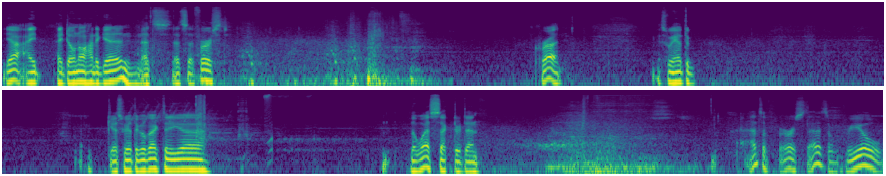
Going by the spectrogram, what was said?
Yeah, I I don't know how to get in. That's that's a first. Crud. Guess we have to. Guess we have to go back to the uh, the west sector then. That's a first. That is a real.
